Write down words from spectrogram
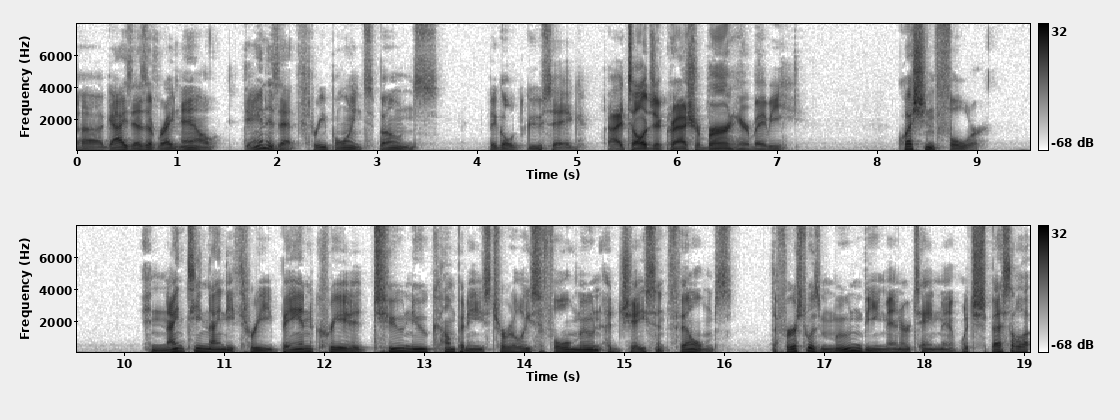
uh, guys, as of right now, Dan is at three points. Bones, big old goose egg. I told you, crash or burn here, baby. Question four. In 1993, Band created two new companies to release full moon adjacent films. The first was Moonbeam Entertainment, which special-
